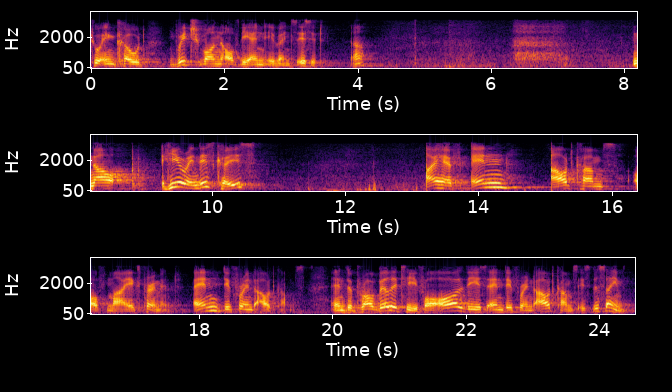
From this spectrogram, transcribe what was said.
to encode which one of the n events is it. Now, here in this case, I have n outcomes of my experiment, n different outcomes. And the probability for all these n different outcomes is the same.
